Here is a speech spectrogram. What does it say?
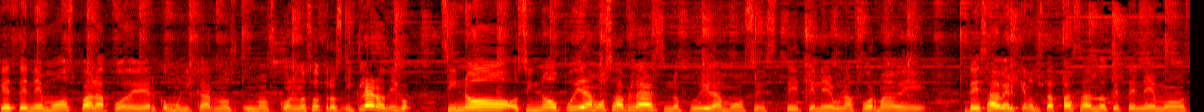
que tenemos para poder comunicarnos unos con los otros. Y claro, digo, si no, si no pudiéramos hablar, si no pudiéramos este, tener una forma de, de saber qué nos está pasando, qué tenemos,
